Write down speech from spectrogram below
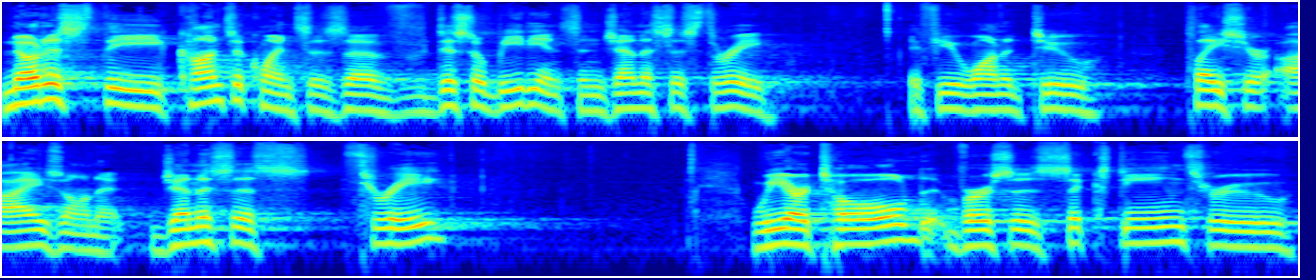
Notice the consequences of disobedience in Genesis 3, if you wanted to place your eyes on it. Genesis 3, we are told, verses 16 through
